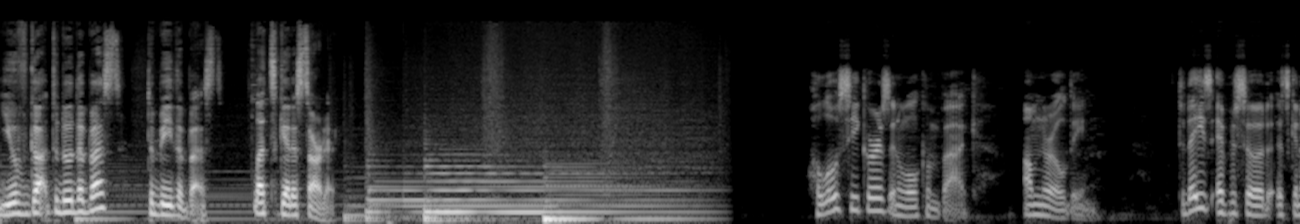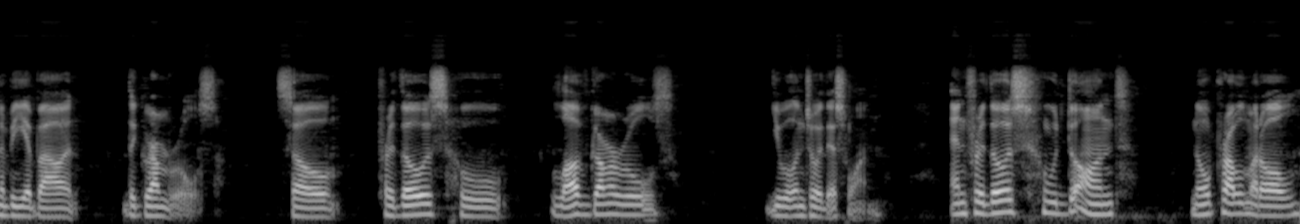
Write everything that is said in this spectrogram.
you've got to do the best to be the best. Let's get it started. Hello, seekers, and welcome back. I'm Nuruldin. Today's episode is going to be about the grammar rules. So, for those who love grammar rules, you will enjoy this one. And for those who don't, no problem at all.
